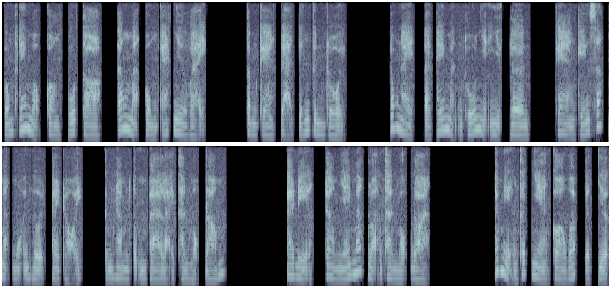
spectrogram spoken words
cũng thấy một con thú to tắn mặt hùng ác như vậy. Tâm càng đã chấn kinh rồi. Lúc này lại thấy mạnh thú nhảy nhiệt lên, càng khiến sắc mặt mọi người thay đổi, tụm năm tụm ba lại thành một đống. Ca điện trong nháy mắt loạn thành một đoàn. Cái miệng thất nhàng co quắp giật giật,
